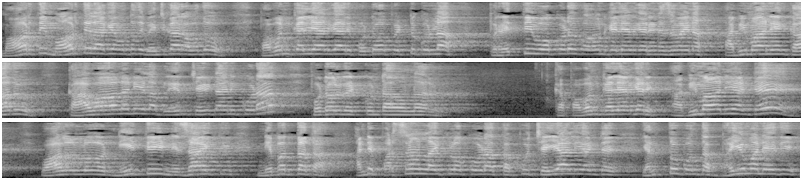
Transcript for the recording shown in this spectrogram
మారుతి మారుతి లాగే ఉంటుంది బెంచ్ అవ్వదు. పవన్ కళ్యాణ్ గారి ఫోటో పెట్టుకున్న ప్రతి ఒక్కడు పవన్ కళ్యాణ్ గారి నిజమైన అభిమానేం కాదు. కావాలని ఇలా బ్లేమ్ చేయడానికి కూడా ఫోటోలు పెట్టుకుంటా ఉన్నారు. ఇక పవన్ కళ్యాణ్ గారి అభిమాని అంటే వాళ్ళల్లో నీతి నిజాయితీ నిబద్ధత అంటే పర్సనల్ లైఫ్లో కూడా తప్పు చేయాలి అంటే ఎంతో కొంత భయం అనేది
